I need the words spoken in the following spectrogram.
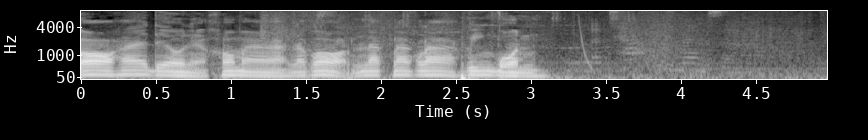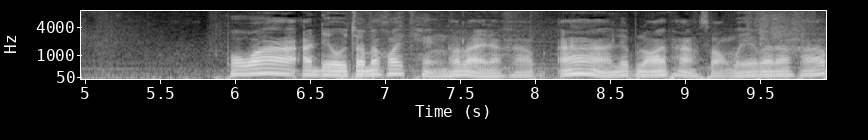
ก็ให้เดลเนี่ยเข้ามาแล้วก็ลากลากลากวิ่งบน เพราะว่าอเดลจะไม่ค่อยแข็งเท่าไหร่นะครับ อ่า เรียบร้อยผ่าน2เวฟแล้วนะครับ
